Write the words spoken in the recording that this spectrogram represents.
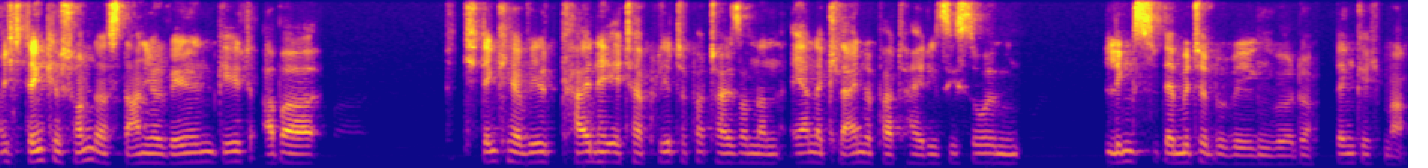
ich denke schon, dass Daniel wählen geht, aber ich denke, er wählt keine etablierte Partei, sondern eher eine kleine Partei, die sich so im links der Mitte bewegen würde, denke ich mal.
